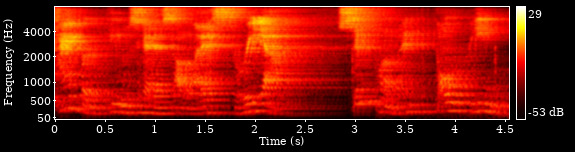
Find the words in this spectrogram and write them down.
Cyber uses Alestria. Superman Tobin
